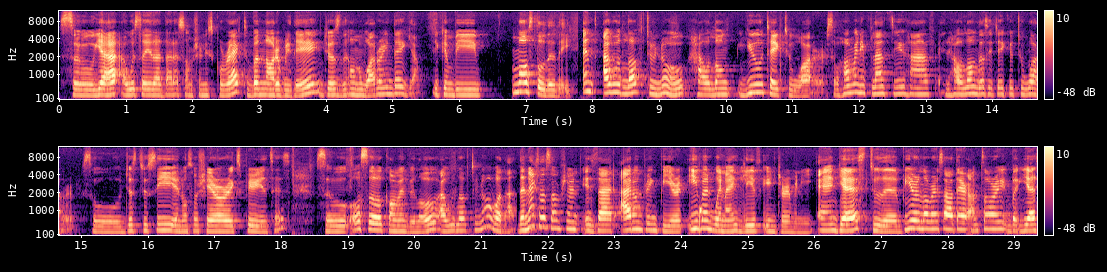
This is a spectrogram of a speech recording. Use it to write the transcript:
So yeah, I would say that that assumption is correct, but not every day, just on watering day, yeah, it can be most of the day. And I would love to know how long you take to water. So how many plants do you have and how long does it take you to water? So just to see and also share our experiences. So also comment below, I would love to know about that. The next assumption is that I don't drink beer even when I live in Germany. And yes, to the beer lovers out there, I'm sorry, but yes,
